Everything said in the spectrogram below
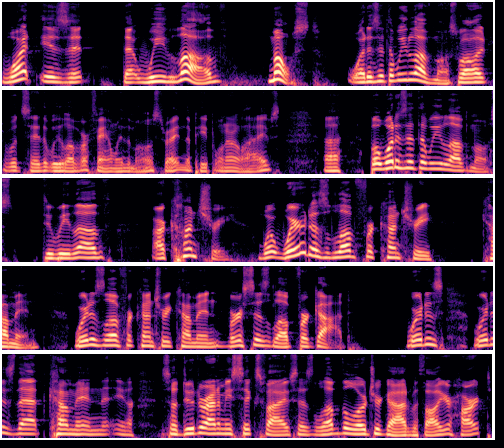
what is it that we love most? What is it that we love most? Well, I would say that we love our family the most, right? And the people in our lives. Uh, but what is it that we love most? Do we love our country? What, where does love for country come in? Where does love for country come in versus love for God? Where does where does that come in? You know, so Deuteronomy six five says, "Love the Lord your God with all your heart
